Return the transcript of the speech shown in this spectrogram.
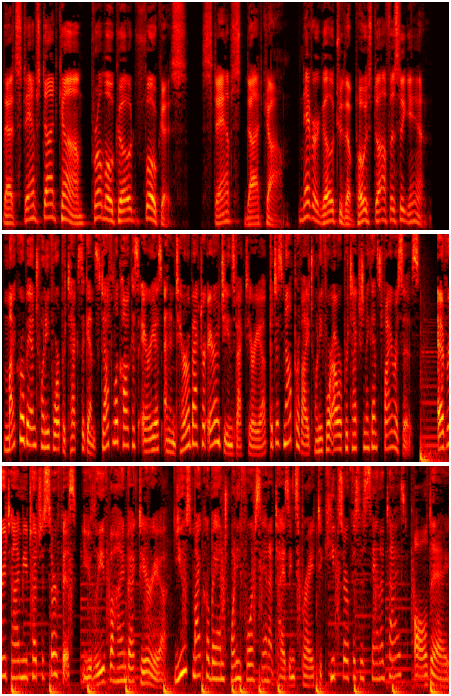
That's Stamps.com, promo code FOCUS. Stamps.com. Never go to the post office again. Microban 24 protects against Staphylococcus aureus and Enterobacter aerogenes bacteria, but does not provide 24-hour protection against viruses. Every time you touch a surface, you leave behind bacteria. Use Microban 24 sanitizing spray to keep surfaces sanitized all day.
